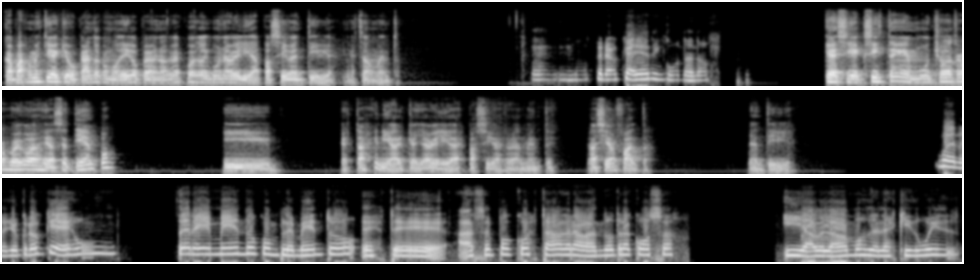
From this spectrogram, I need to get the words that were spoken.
Capaz que me estoy equivocando, como digo, pero no recuerdo alguna habilidad pasiva en tibia en este momento. Mm, no creo que haya ninguna, ¿no? Que sí existen en muchos otros juegos desde hace tiempo. Y Está genial que haya habilidades pasivas realmente. Hacían falta. Ya en tibia. Bueno, yo creo que es un tremendo complemento. Este, hace poco estaba grabando otra cosa y hablábamos de la skill wheel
